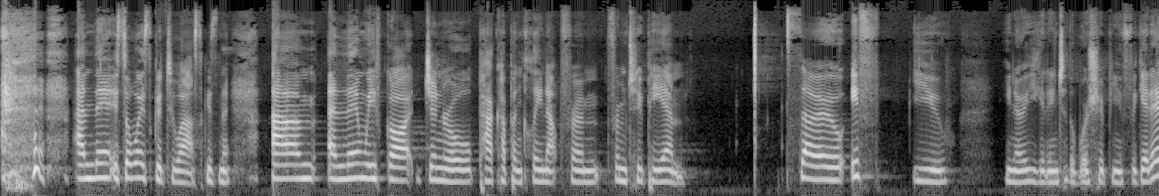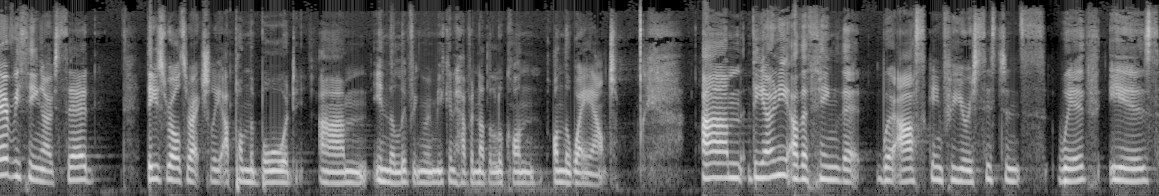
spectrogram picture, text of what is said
and then it's always good to ask, isn't it? Um, and then we've got general pack up and clean up from, from 2 p.m. So if you, you know, you get into the worship and you forget everything I've said, these roles are actually up on the board um, in the living room. You can have another look on, on the way out. Um, the only other thing that we're asking for your assistance with is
